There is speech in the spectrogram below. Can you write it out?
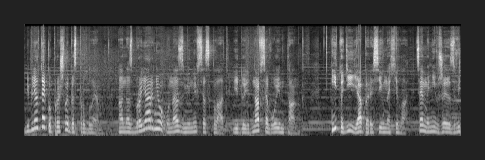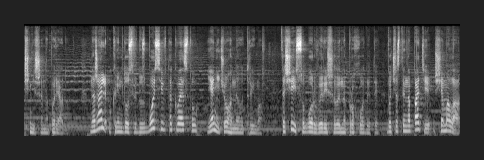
Бібліотеку пройшли без проблем, а на зброярню у нас змінився склад і доєднався воїн танк. І тоді я пересів на хіла. Це мені вже звичніше на порядок. На жаль, окрім досвіду з босів та квесту, я нічого не отримав. Та ще й собор вирішили не проходити, бо частина паті ще мала,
